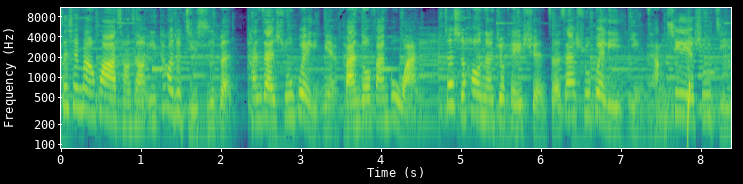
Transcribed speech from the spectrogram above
这些漫画常常一套就几十本，摊在书柜里面翻都翻不完。这时候呢，就可以选择在书柜里隐藏系列书籍，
